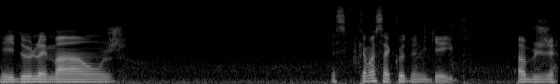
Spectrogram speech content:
Les deux là, ils mangent. comment ça coûte une gate? Objet.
